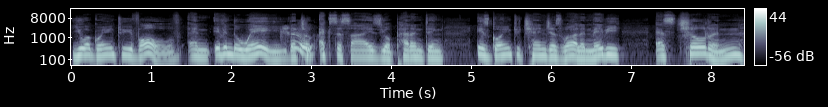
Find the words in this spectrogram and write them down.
you are going to evolve, and even the way True. that you exercise your parenting is going to change as well. And maybe as children,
